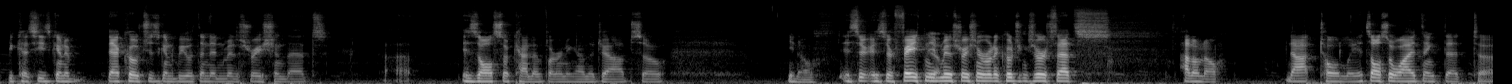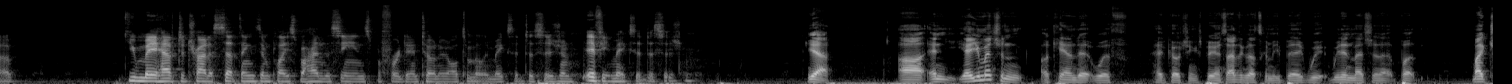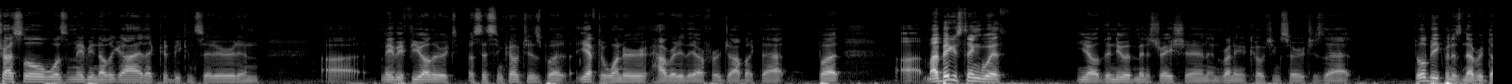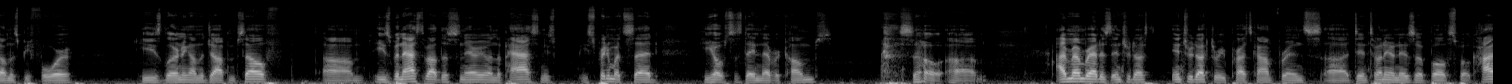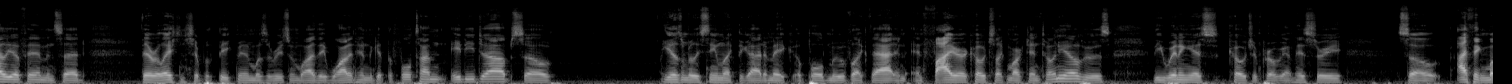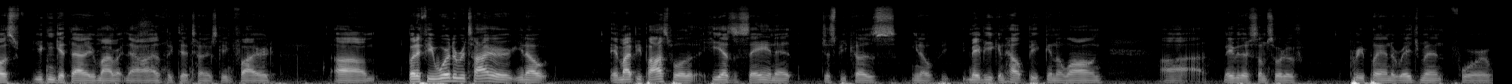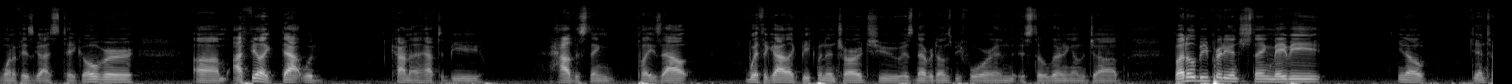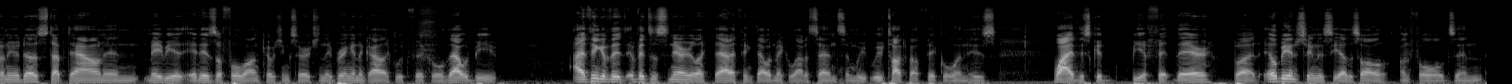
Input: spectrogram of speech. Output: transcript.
because he's gonna that coach is gonna be with an administration that uh, is also kind of learning on the job. So, you know, is there is there faith in the Yeah. administration running coaching search? That's I don't know, not totally. It's also why I think that. Uh, you may have to try to set things in place behind the scenes before Dantonio ultimately makes a decision, if he makes a decision. Yeah, uh, and yeah, you mentioned a candidate with head coaching experience. I think that's going to be big. We we didn't mention it, but Mike Tressel was maybe another guy that could be considered, and uh, maybe a few other assistant coaches. But you have to wonder how ready they are for a job like that. But uh, my biggest thing with you know the new administration and running a coaching search is that Bill Beekman has never done this before. He's learning on the job himself. Um, he's been asked about this scenario in the past, and he's he's pretty much said he hopes this day never comes. so um, I remember at his introdu- introductory press conference, uh, Dantonio and Izzo both spoke highly of him and said their relationship with Beekman was the reason why they wanted him to get the full time AD job. So he doesn't really seem like the guy to make a bold move like that and, and fire a coach like Mark Dantonio, who is the winningest coach in program history. So I think most you can get that out of your mind right now. I don't think Dantonio's getting fired. Um, but if he were to retire, you know, it might be possible that he has a say in it just because you know maybe he can help Beekman along. Uh, maybe there's some sort of pre-planned arrangement for one of his guys to take over. Um, I feel like that would kind of have to be how this thing plays out with a guy like Beekman in charge who has never done this before and is still learning on the job. But it'll be pretty interesting. Maybe, you know, Dantonio does step down and maybe it is a full-on coaching search and they bring in a guy like Luke Fickell. That would be I think if, it, if it's a scenario like that, I think that would make a lot of sense. And we, we've talked about Fickell and his why this could be a fit there. But it'll be interesting to see how this all unfolds. And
